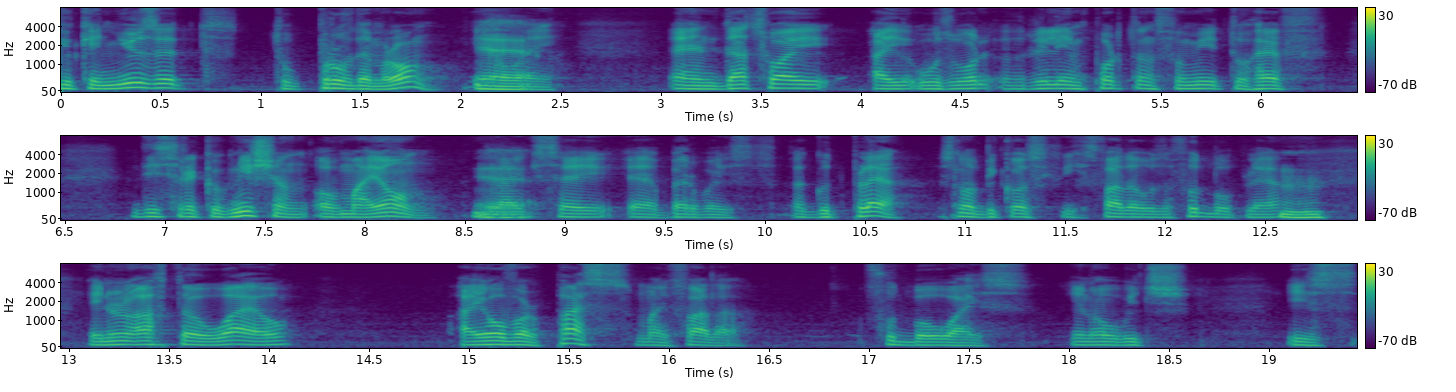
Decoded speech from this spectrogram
you can use it to prove them wrong in Yeah. And that's why I it was really important for me to have this recognition of my own. Yeah. Like say, yeah, Berbo is a good player. It's not because his father was a football player. Mm-hmm. And you know, after a while, I overpass my father, football wise. You know, which is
